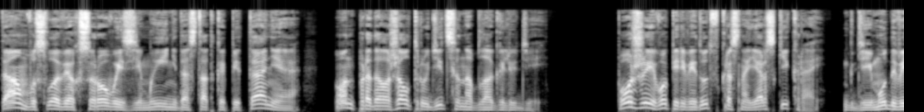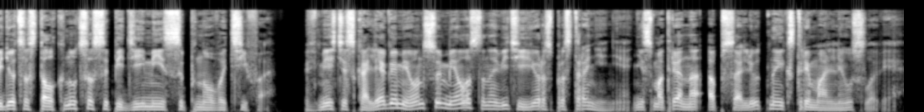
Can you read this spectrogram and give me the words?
Там, в условиях суровой зимы и недостатка питания, он продолжал трудиться на благо людей. Позже его переведут в Красноярский край, где ему доведется столкнуться с эпидемией сыпного тифа. Вместе с коллегами он сумел остановить ее распространение, несмотря на абсолютно экстремальные условия.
